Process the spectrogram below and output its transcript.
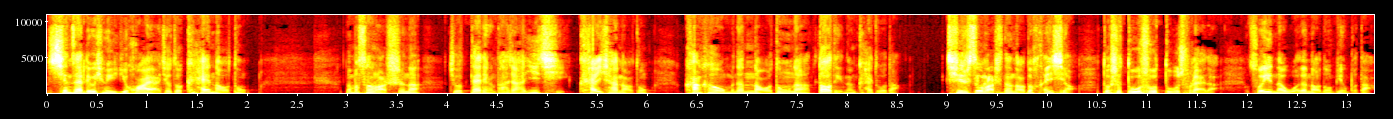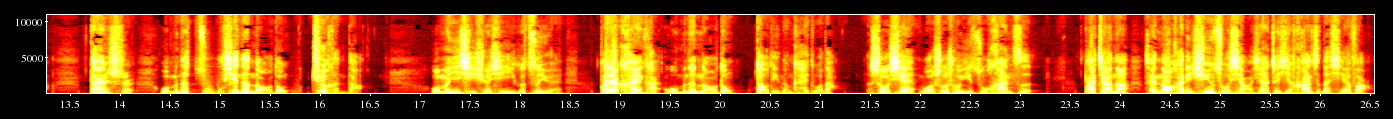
现在流行一句话呀，叫做“开脑洞”。那么宋老师呢，就带领大家一起开一下脑洞。看看我们的脑洞呢，到底能开多大？其实宋老师的脑洞很小，都是读书读出来的，所以呢，我的脑洞并不大。但是我们的祖先的脑洞却很大。我们一起学习一个字源，大家看一看我们的脑洞到底能开多大。首先，我说出一组汉字，大家呢在脑海里迅速想象这些汉字的写法：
